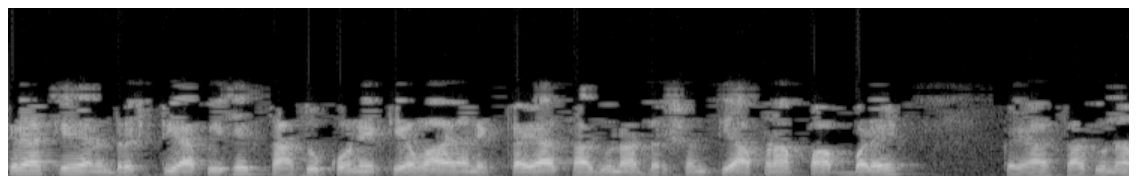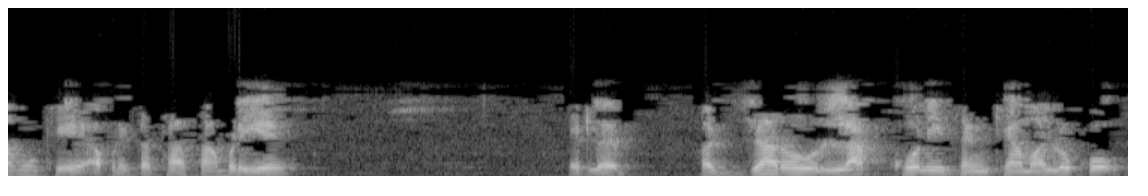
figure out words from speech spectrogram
કર્યા છે અને દ્રષ્ટિ આપી છે, સાધુ કોને કહેવાય અને કયા સાધુના દર્શનથી આપણા પાપ બળે, કયા સાધુના મુખે આપણે કથા સાંભળીએ. એટલે હજારો લાખોની સંખ્યામાં લોકો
